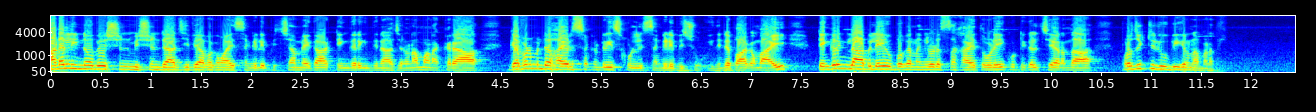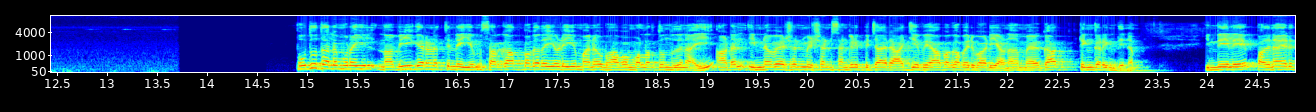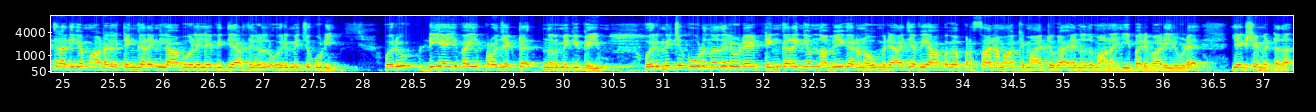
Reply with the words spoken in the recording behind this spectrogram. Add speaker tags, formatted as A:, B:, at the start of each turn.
A: Atal innovation mission രാജ്യവ്യാപകമായി സംഘടിപ്പിച്ച mega tinkering ദിനാചരണം അണക്കര ഗവൺമെന്റ് ഹയർ സെക്കൻഡറി സ്കൂളിൽ സംഘടിപ്പിച്ചു. ഇതിന്റെ ഭാഗമായി ടിങ്കറിംഗ് ലാബിലെ ഉപകരണങ്ങളുടെ സഹായത്തോടെ കുട്ടികൾ ചേർന്ന പ്രൊജക്ട് രൂപീകരണം നടത്തി.
B: പുതുതലമുറയിൽ നവീകരണത്തിന്റെയും സർഗാത്മകതയുടെയും മനോഭാവം വളർത്തുന്നതിനായി അടൽ ഇന്നൊവേഷൻ മിഷൻ സംഘടിപ്പിച്ച രാജ്യവ്യാപക പരിപാടിയാണ് മെഗാ ടിങ്കറിംഗ് ദിനം. ഇന്ത്യയിലെ പതിനായിരത്തിലധികം അടൽ ടിങ്കറിംഗ് ലാബുകളിലെ വിദ്യാർത്ഥികൾ ഒരുമിച്ച് കൂടി ഒരു ഡി ഐ വൈ പ്രൊജക്ട് നിർമ്മിക്കുകയും ഒരുമിച്ച് കൂടുന്നതിലൂടെ ടിങ്കറിംഗും നവീകരണവും രാജ്യവ്യാപക പ്രസ്ഥാനമാക്കി മാറ്റുക എന്നതുമാണ് ഈ പരിപാടിയിലൂടെ ലക്ഷ്യമിട്ടത്.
